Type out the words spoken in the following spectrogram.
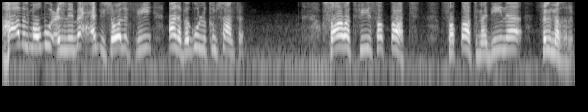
هذا الموضوع اللي ما حد يسولف فيه أنا بقول لكم سالفة. صارت في سطات سطات مدينة في المغرب.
